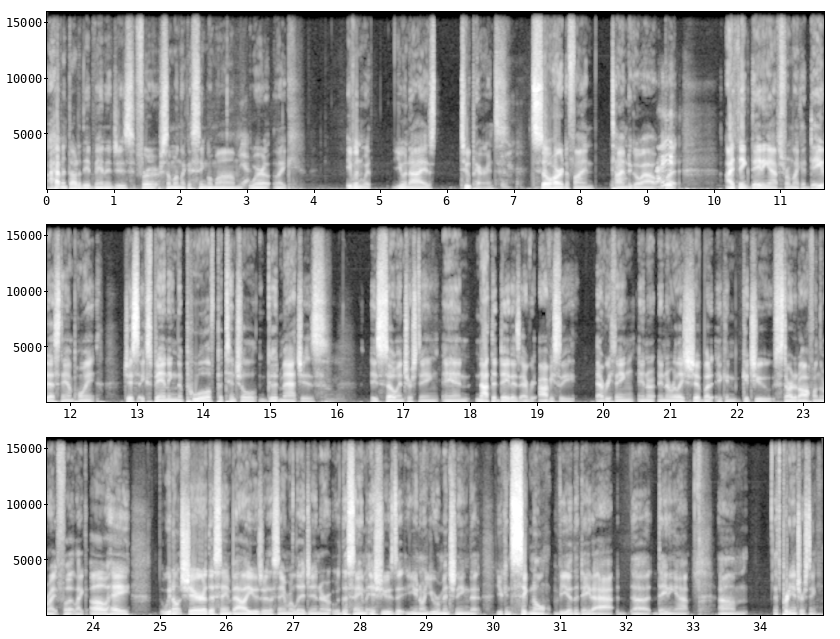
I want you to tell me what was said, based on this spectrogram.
I haven't thought of the advantages for someone like a single mom Yeah. where like even with you and I as two parents, it's so hard to find time to go out. Right? But I think dating apps from like a data standpoint, just expanding the pool of potential good matches mm-hmm. is so interesting. And not that data is every obviously everything in a in a relationship, but it can get you started off on the right foot. Like, oh hey, we don't share the same values or the same religion or the same issues that you know you were mentioning that you can signal via the data app, uh, dating app. Um, it's pretty interesting.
